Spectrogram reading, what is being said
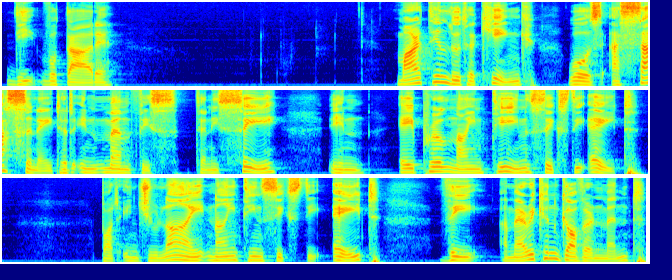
di votare. Martin Luther King was assassinated in Memphis, Tennessee in April 1968. But in July 1968, the American government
